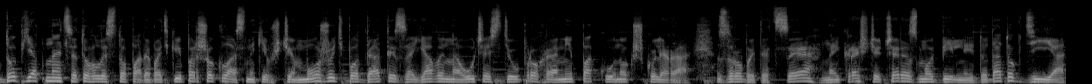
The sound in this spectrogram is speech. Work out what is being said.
До 15 листопада батьки першокласників ще можуть подати заяви на участь у програмі Пакунок школяра. Зробити це найкраще через мобільний додаток Дія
